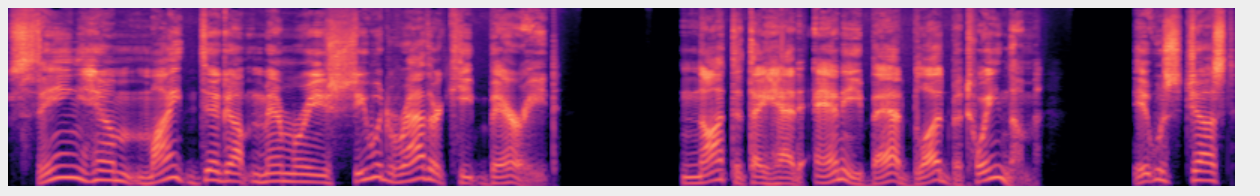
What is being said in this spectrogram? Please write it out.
Seeing him might dig up memories she would rather keep buried. Not that they had any bad blood between them. It was just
